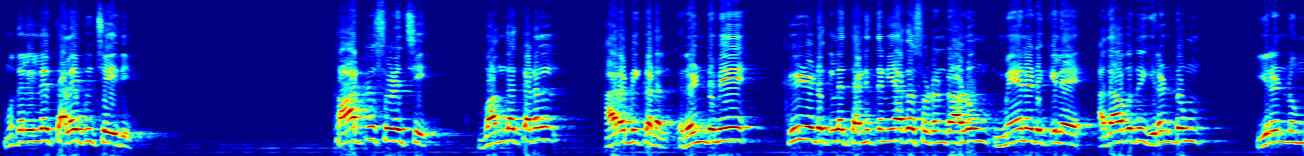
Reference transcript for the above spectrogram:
முதலிலே தலைப்புச் செய்தி. காற்று சுழற்சி வங்கக்கடல் அரபிக்கடல் ரெண்டுமே கீழடுக்கில் தனித்தனியாக சுழன்றாலும் மேலடுக்கிலே அதாவது இரண்டும் இரண்டும்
